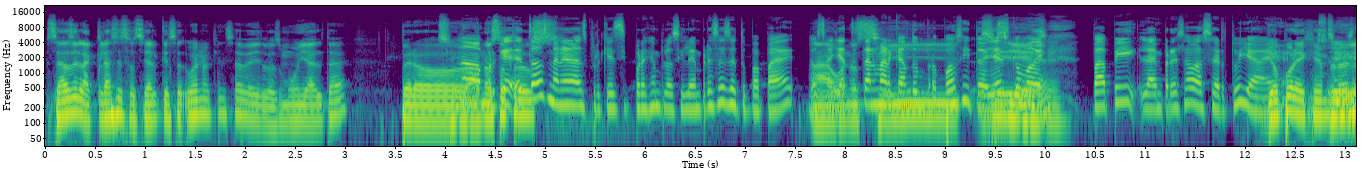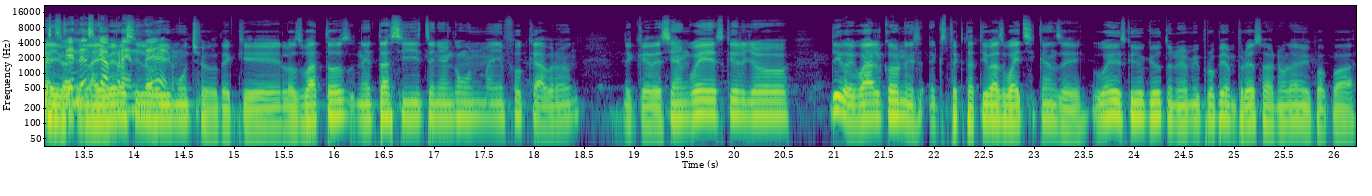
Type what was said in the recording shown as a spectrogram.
seas de la clase social que seas, bueno, quién sabe, los muy alta, pero Sí. a No, porque de todas maneras, porque si, por ejemplo, si la empresa es de tu papá, o Ah, sea, ya bueno, te están sí. marcando un propósito. Ya es como de, sí. papi, la empresa va a ser tuya. ¿eh? Yo, por ejemplo, Sí, en la, en tienes la que Ibero sí lo vi mucho, de que los vatos, neta, sí tenían como un mindfuck cabrón, de que decían, güey, es que yo, digo, igual con expectativas white de, güey, es que yo quiero tener mi propia empresa, no la de mi papá,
